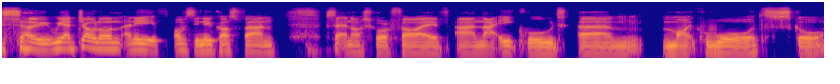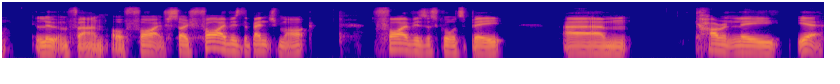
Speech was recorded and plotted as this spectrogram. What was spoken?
so we had Joel on, and he obviously Newcastle fan, setting our score of five, and that equaled um, Mike Ward's score, Luton fan of five. So five is the benchmark. Five is the score to beat. Um, currently, yeah,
